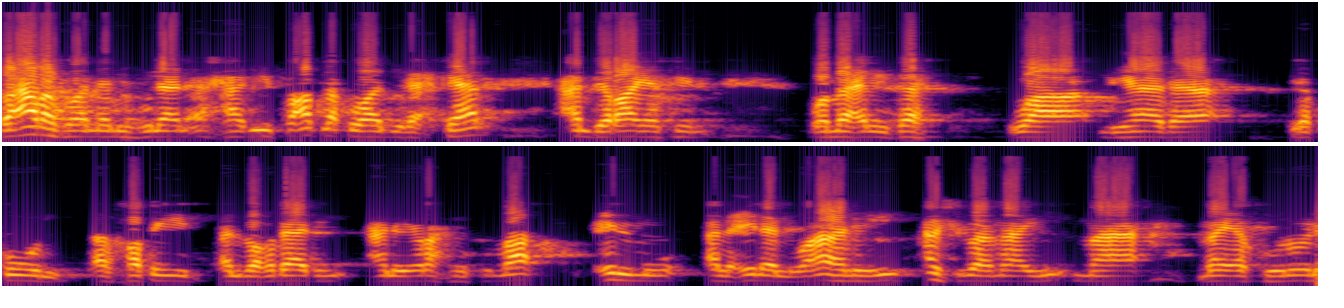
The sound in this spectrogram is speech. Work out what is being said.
فعرفوا أن لفلان أحاديث فأطلقوا هذه الأحكام عن دراية ومعرفة. ولهذا يقول الخطيب البغدادي عليه رحمة الله علم العلل وأهله أشبه ما ما ما يكونون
